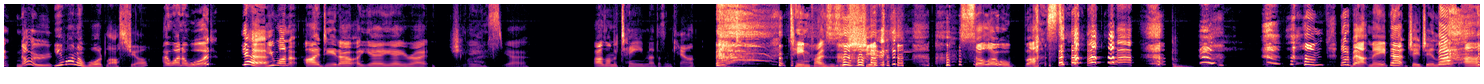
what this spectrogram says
it? No. you won an award last year. I won an award. Yeah. You won a. I did. Oh, oh, yeah, yeah, you're right. She Yeah, lies. Yeah. I was on a team. That doesn't count. team prizes are shit. Solo or bust. um, not about me, about Gigi Love. Um,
